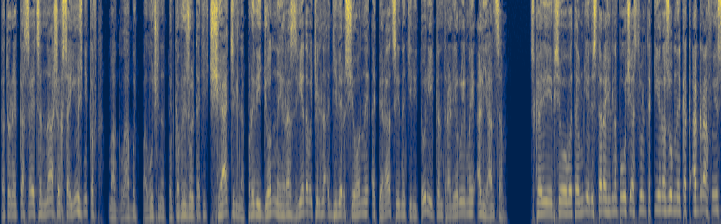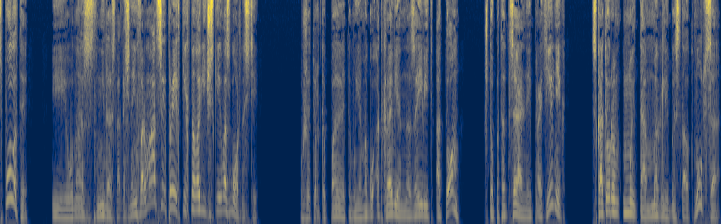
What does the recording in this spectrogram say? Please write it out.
которая касается наших союзников, могла быть получена только в результате тщательно проведенной разведывательно-диверсионной операции на территории, контролируемой Альянсом. Скорее всего, в этом деле старательно поучаствовали такие разумные, как Аграфы и Сполоты, и у нас недостаточно информации про их технологические возможности. Уже только поэтому я могу откровенно заявить о том, что потенциальный противник, с которым мы там могли бы столкнуться,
